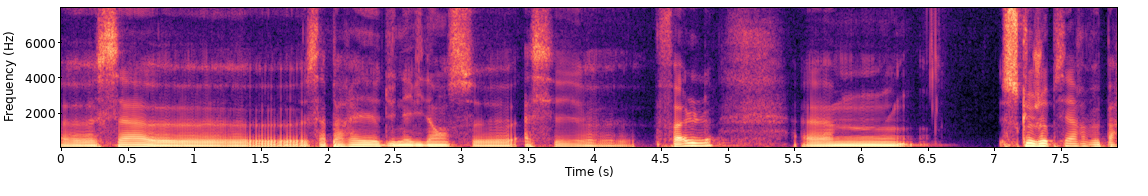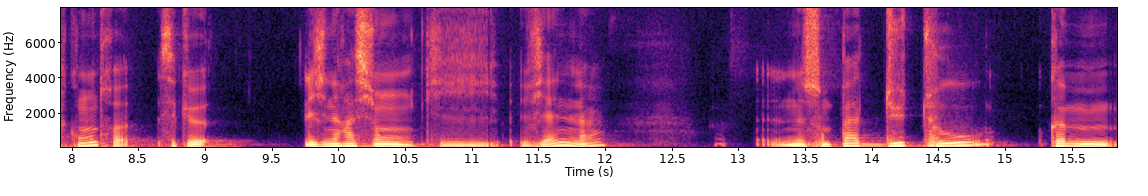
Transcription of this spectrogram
Euh, ça, euh, ça paraît d'une évidence assez folle. Ce que j'observe par contre, c'est que les générations qui viennent là ne sont pas du tout comme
